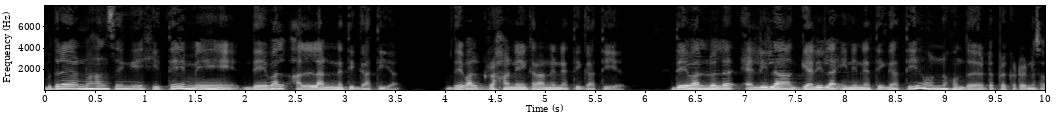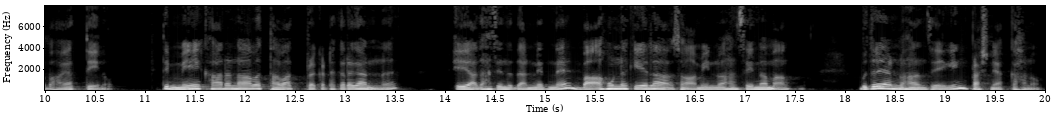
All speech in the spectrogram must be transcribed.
බුදුරජාන් වහන්සේගේ හිතේ මේ දේවල් අල්ලන්නේ නැති ගතිය, දේවල් ග්‍රහණය කරන්නේ නැති ගතිය, දේවල් වල ඇලිලා ගැලිලා ඉන්නේ නැති ගතිය ඔන්න හොඳට ප්‍රකට වෙන ස්වභාවයක් තියෙනවා. ඉතින් මේ කාරණාව තවත් ප්‍රකට කරගන්න ඒ අදහසින්ද දන්නෙත් නැහැ බාහුණ කියලා ස්වාමින් වහන්සේ නමක් බුදුරජාන් වහන්සේගෙන් ප්‍රශ්නයක් අහනවා.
